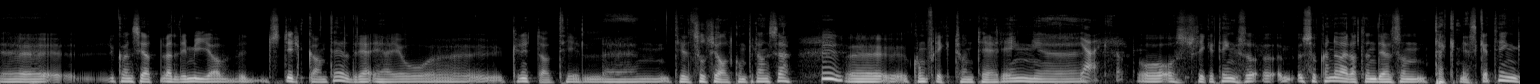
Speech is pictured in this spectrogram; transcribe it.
eh, du kan si at veldig mye av styrkene til eldre er jo eh, knytta til, eh, til, sosial kompetanse. Mm. Konflikthåndtering ja, og, og, slike ting. Så, så, kan det være at en del sånn tekniske ting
